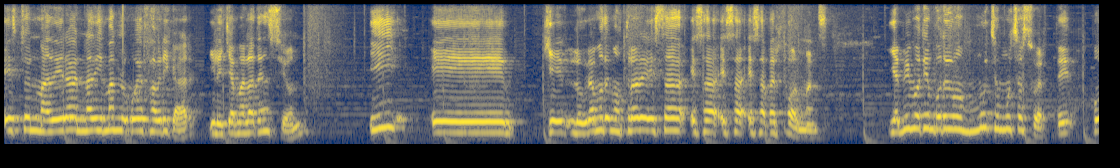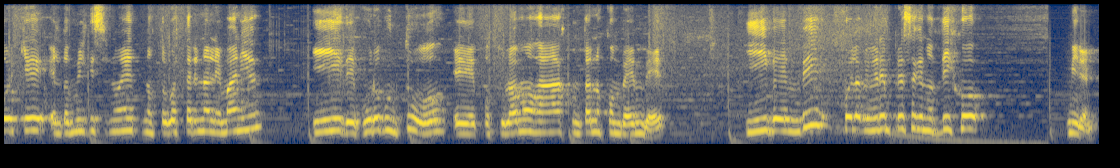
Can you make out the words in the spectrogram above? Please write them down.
esto en madera nadie más lo puede fabricar y le llama la atención. Y que logramos demostrar esa, esa, esa, esa performance. Y al mismo tiempo tuvimos mucha, mucha suerte porque el 2019 nos tocó estar en Alemania y de puro puntúo eh, postulamos a juntarnos con BMW. Y BMW fue la primera empresa que nos dijo, miren,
